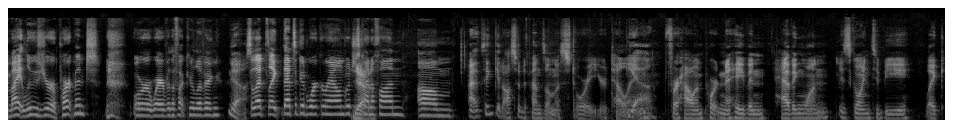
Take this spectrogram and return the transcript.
might lose your apartment or wherever the fuck you're living. yeah So that's like that's a good workaround, which is Yeah. kind of fun. Um, I think it also depends on the story you're telling Yeah. for how important a haven having one is going to be. Like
